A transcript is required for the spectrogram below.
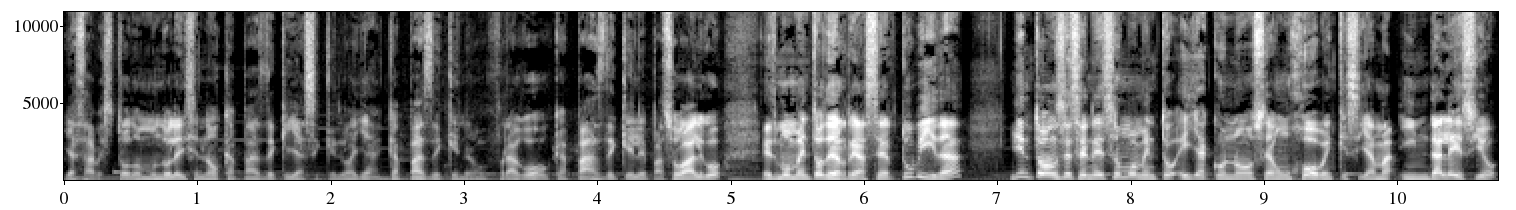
Ya sabes, todo el mundo le dice, no, capaz de que ya se quedó allá, capaz de que naufragó, capaz de que le pasó algo. Es momento de rehacer tu vida. Y entonces en ese momento ella conoce a un joven que se llama Indalecio,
